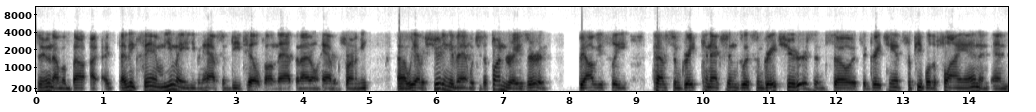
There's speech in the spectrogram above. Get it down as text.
soon. I'm about, I, I think, Sam, you may even have some details on that that I don't have in front of me. Uh, we have a shooting event, which is a fundraiser, and we obviously have some great connections with some great shooters, and so it's a great chance for people to fly in and, and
